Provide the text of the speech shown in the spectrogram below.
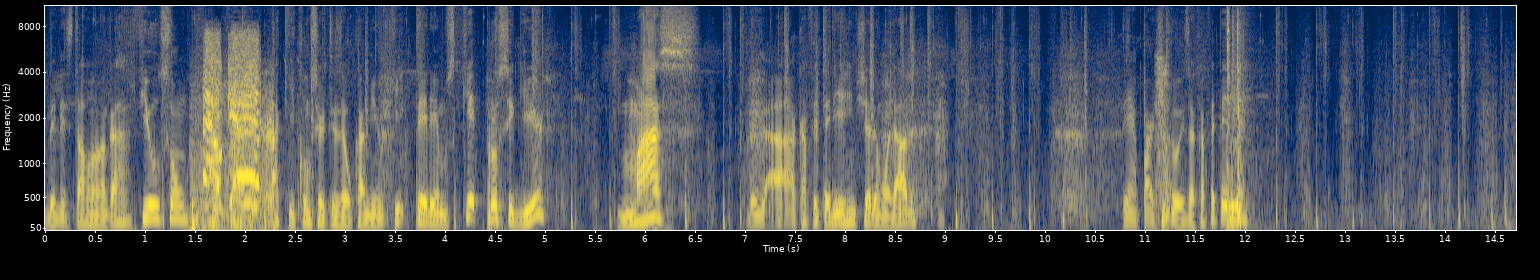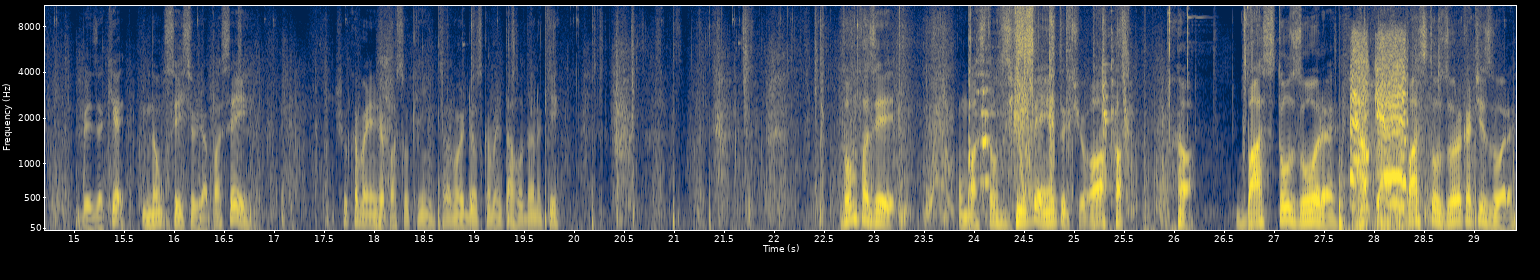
Beleza, tá rolando a garra Filson. É o quê? Aqui com certeza é o caminho que teremos que prosseguir. Mas... A cafeteria a gente já deu uma olhada. Tem a parte 2 da cafeteria. Beleza, aqui é- não sei se eu já passei. Acho que o caverninha já passou aqui, hein? Pelo amor de Deus, o caverninha tá rodando aqui. Vamos fazer um bastãozinho bento, tio. Ó, ó. Bastosoura. É o quê? Bastosoura com a tesoura.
